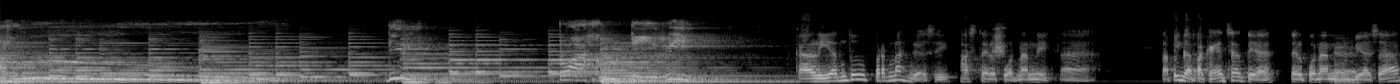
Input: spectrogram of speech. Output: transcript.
tahu diri tahu diri. Kalian tuh pernah nggak sih pas teleponan nih? Nah tapi nggak pakai headset ya. Teleponan yeah. biasa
